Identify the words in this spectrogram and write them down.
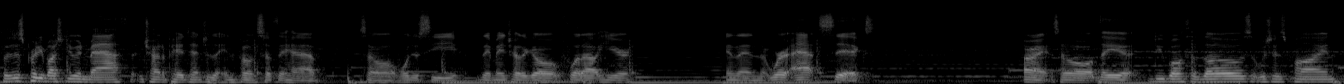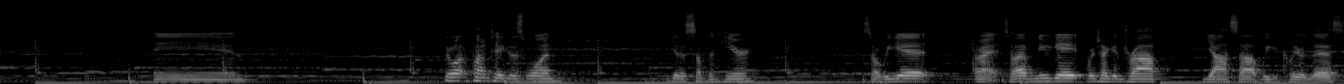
So just pretty much doing math and trying to pay attention to the info and stuff they have. So we'll just see. They may try to go flood out here, and then we're at six. All right, so they do both of those, which is fine. And you know what? Fine, take this one. Get us something here. So we get. All right. So I have Newgate, which I could drop. Yasopp, we could clear this,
